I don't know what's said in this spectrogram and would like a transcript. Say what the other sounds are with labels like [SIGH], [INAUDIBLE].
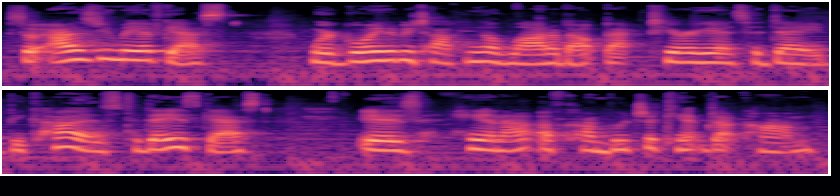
So, as you may have guessed, we're going to be talking a lot about bacteria today because today's guest is Hannah of kombuchakamp.com.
